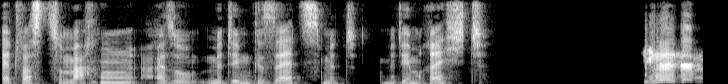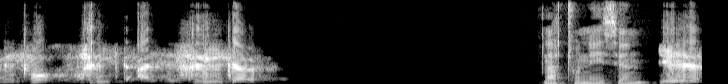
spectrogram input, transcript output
etwas zu machen, also mit dem Gesetz, mit, mit dem Recht? Jeden Mittwoch fliegt eine Flieger. Nach Tunesien? Jede,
